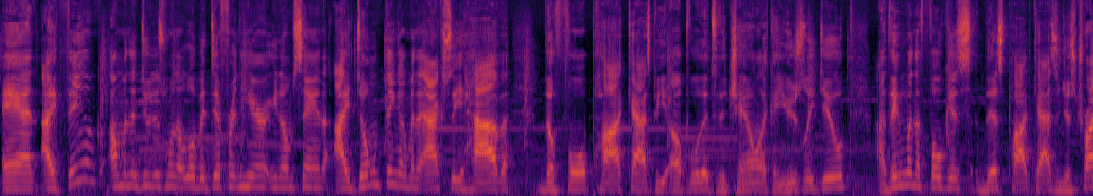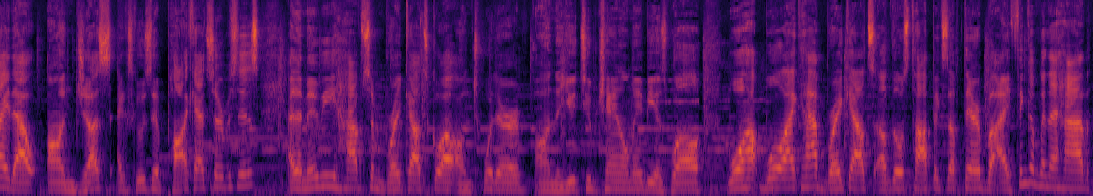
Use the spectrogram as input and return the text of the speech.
And I think I'm going to do this one a little bit different here. You know what I'm saying? I don't think I'm going to actually have the full podcast be uploaded to the channel like I usually do. I think I'm going to focus this podcast and just try it out on just exclusive podcast services. And then maybe have some breakouts go out on Twitter, on the YouTube channel, maybe as well. We'll, ha- we'll like have breakouts of those topics up there. But I think I'm going to have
